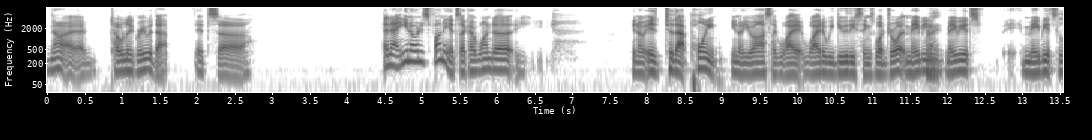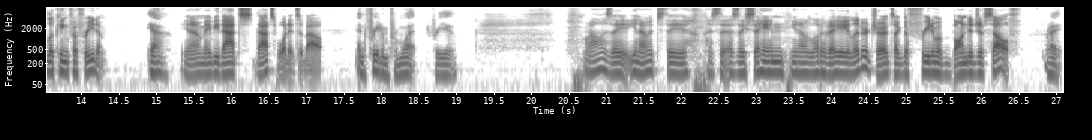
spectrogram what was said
no, I, I totally agree with that. It's uh, and I, you know, and it's funny. It's like I wonder, you know, it, to that point, you know, you ask like why why do we do these things? What draw it? Maybe Right. maybe it's maybe it's looking for freedom. Yeah. You know, maybe that's that's what it's about. And freedom from what for you? Well, as they, you know, it's the as the, as they say in you know a lot of AA literature, it's like the freedom of bondage of self. Right.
